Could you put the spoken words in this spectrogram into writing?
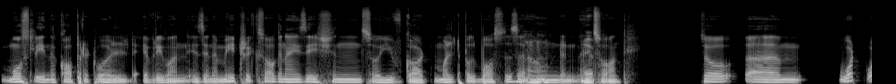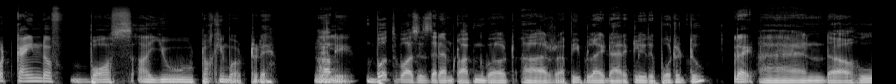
mostly in the corporate world everyone is in a matrix organization so you've got multiple bosses Mhm. around and, and Yep. so on so um what what kind of boss are you talking about today Uh, Both bosses that I'm talking about are uh, people I directly reported to right and uh, who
